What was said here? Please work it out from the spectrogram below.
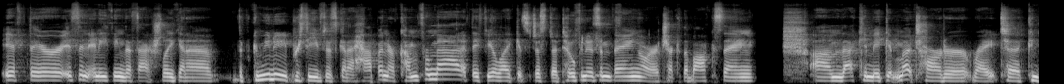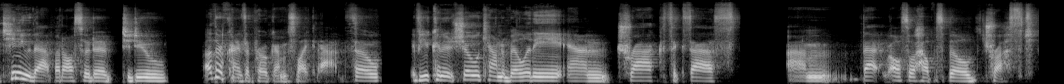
if there isn't anything that's actually going to, the community perceives is going to happen or come from that, if they feel like it's just a tokenism thing or a check the box thing, um, that can make it much harder, right, to continue that, but also to, to do other kinds of programs like that. So if you can show accountability and track success, um, that also helps build trust.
